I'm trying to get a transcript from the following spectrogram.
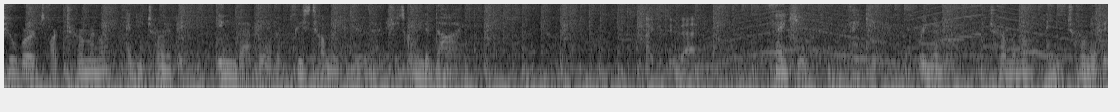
Two words are terminal and eternity. In that order. Please tell me you can do that. She's going to die. I can do that. Thank you. Thank you. Remember, terminal and eternity.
